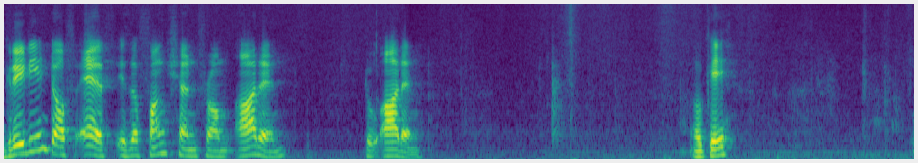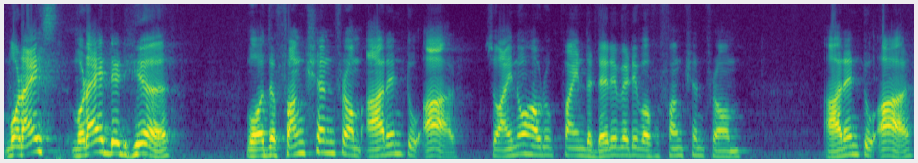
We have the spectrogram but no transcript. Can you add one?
gradient of f is a function from rn to rn. Okay. What I what I did here was the function from Rn to R. So I know how to find the derivative of a function from Rn to R.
